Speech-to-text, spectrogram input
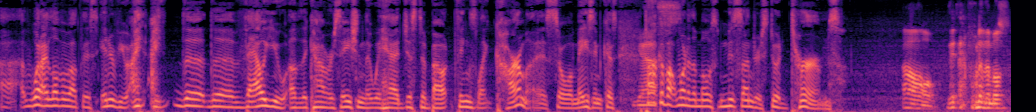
uh, what I love about this interview, I, I, the the value of the conversation that we had just about things like karma is so amazing because yes. talk about one of the most misunderstood terms. Oh, one of the most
